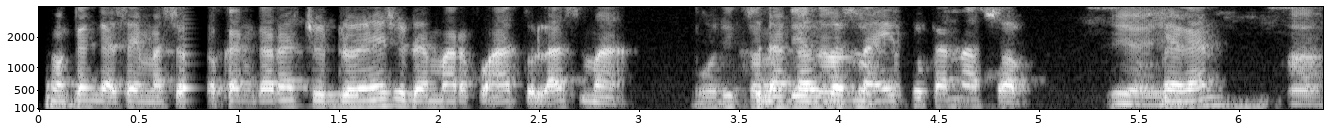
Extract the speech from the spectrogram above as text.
Maka nggak saya masukkan karena judulnya sudah marfuatul asma. Oh, di sedangkan zona itu kan nasab Iya, iya. ya kan? Ah.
